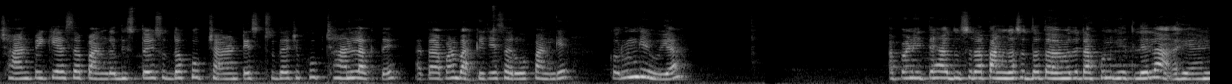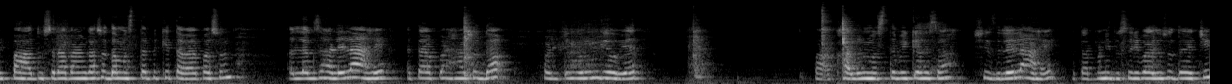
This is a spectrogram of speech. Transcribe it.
छानपैकी असा पानगा दिसतोय सुद्धा खूप छान. आणि टेस्टसुद्धा याची खूप छान लागते. आता आपण बाकीचे सर्व पानगे करून घेऊया. आपण इथे हा दुसरा पानगा सुद्धा तव्यामध्ये टाकून घेतलेला आहे आणि पहा दुसरा पानगा सुद्धा मस्तपैकी तव्यापासून अलग झालेला आहे. आता आपण हा सुद्धा पलटी मारून घेऊयात. पहा खालून मस्तपैकी असा शिजलेला आहे. आता आपण ही दुसरी बाजू सुद्धा याची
